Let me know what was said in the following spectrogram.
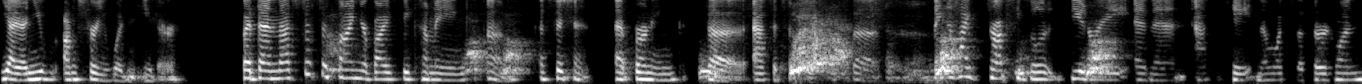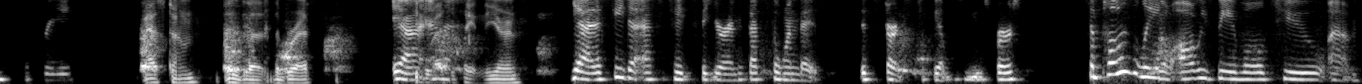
Yeah, and you, I'm sure you wouldn't either. But then that's just a sign your body's becoming um, efficient at burning the acetone. It's the like the hydroxybutyrate and then acetate. And then what's the third one? The three? Acetone is the, the breath. Yeah. Acetoacetate in the urine. Yeah, acetates the urine. That's the one that it starts to be able to use first. Supposedly, you'll always be able to um,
